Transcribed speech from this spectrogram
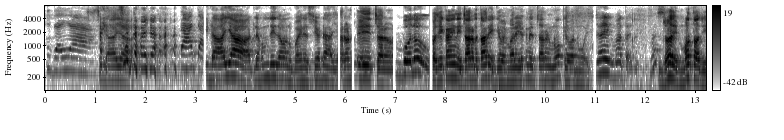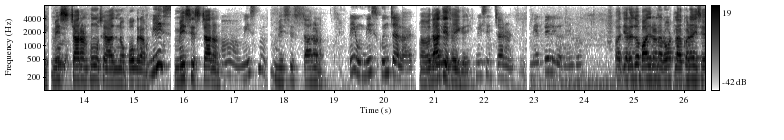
સીડા આયા સીડા આયા એટલે સમજી જવાનું ભાઈને સીડા ચરણ એ ચરણ. બોલો. પછી કાંઈ નહીં ચારણ તારે કહેવાય. મારે એકને ચારણ નો કહેવાનું હોય. જય માતાજી. જય માતાજી. મિસ ચારણ શું છે આજનો program? Miss? Mrs Charan. Miss mrs Charan. નહીં હું મિસ કુંચાલા. હવે દાંતી થઈ ગઈ. મિસિસ ચારણ. મેં પહેલી વાર. અત્યારે જો બાજરાના રોટલા કઢાય છે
